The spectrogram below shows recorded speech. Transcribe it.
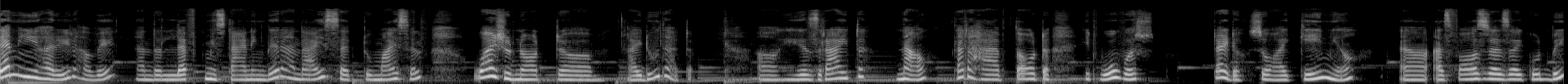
then he hurried away and left me standing there and I said to myself why should not uh, I do that? Uh, he is right. Now that I have thought it over right so I came here uh, as fast as I could be.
